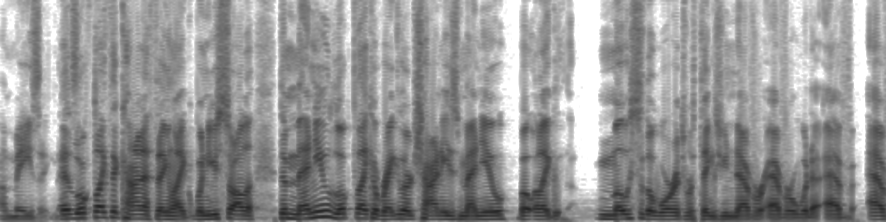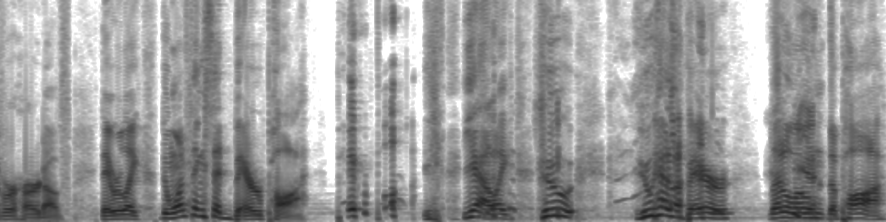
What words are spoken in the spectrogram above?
amazing. It looked like the kind of thing like when you saw the, the menu looked like a regular Chinese menu, but like most of the words were things you never ever would have ever heard of. They were like the one thing said bear paw. bear paw. Yeah, like who who has bear, let alone Yeah. the paw?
